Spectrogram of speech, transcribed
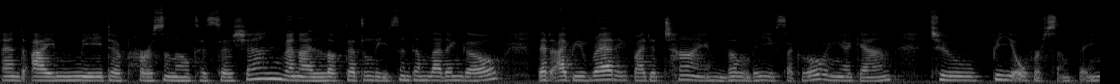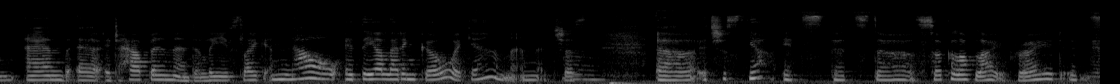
and I made a personal decision when I looked at the leaves and I'm letting go that I'd be ready by the time the leaves are growing again to be over something. And uh, it happened, and the leaves like, and now it, they are letting go again, and it's just. Mm. Uh, it's just yeah it's it's the circle of life right it's yeah.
